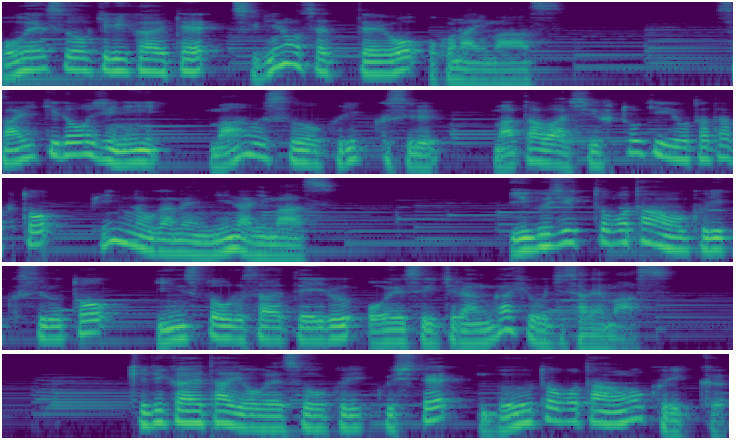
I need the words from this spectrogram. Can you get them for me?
OS を切り替えて次の設定を行います。再起動時にマウスをクリックするまたはシフトキーを叩くとピンの画面になります。EXIT ボタンをクリックするとインストールされている OS 一覧が表示されます。切り替えたい OS をクリックしてブートボタンをクリック。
